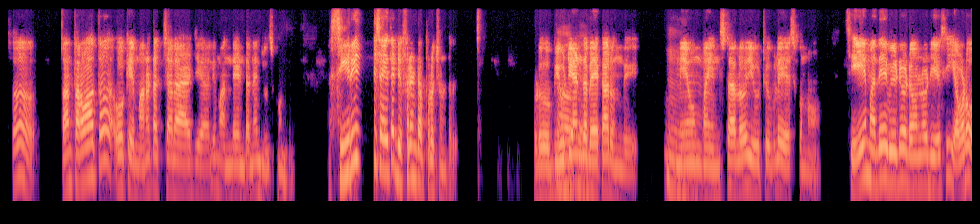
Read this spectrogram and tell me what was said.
సో దాని తర్వాత ఓకే మన టచ్ ఎలా యాడ్ చేయాలి మనది ఏంటనేది చూసుకుంటాం. సిరీస్ అయితే డిఫరెంట్ అప్రోచ్ ఉంటుంది. ఇప్పుడు బ్యూటీ అండ్ ద బేకార్ ఉంది. మేము మా ఇన్స్టాలో యూట్యూబ్లో వేసుకున్నాం. సేమ్ అదే వీడియో డౌన్లోడ్ చేసి ఎవడో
